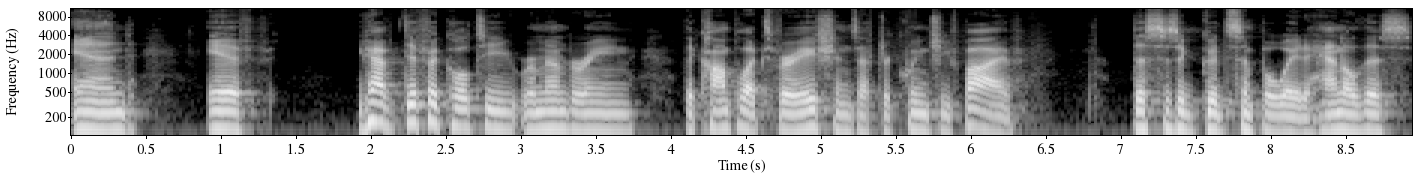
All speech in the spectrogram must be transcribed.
And if you have difficulty remembering the complex variations after queen g5, this is a good simple way to handle this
